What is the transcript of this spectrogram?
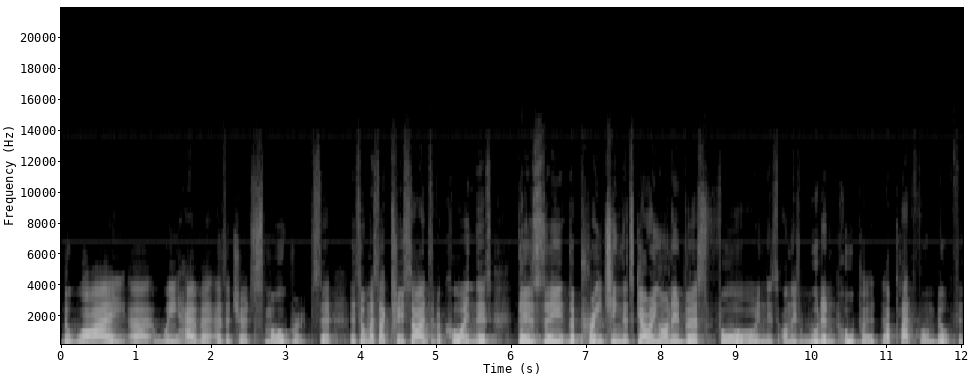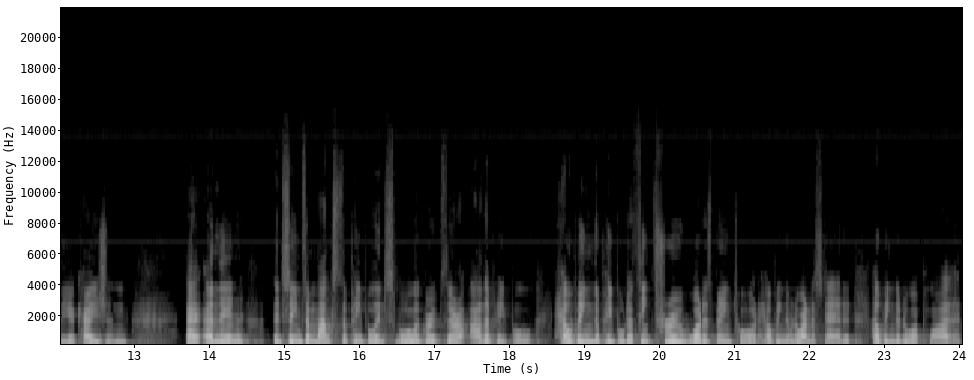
the why uh, we have, a, as a church, small groups. Uh, it's almost like two sides of a coin. There's, there's the, the preaching that's going on in verse 4 in this, on this wooden pulpit, a platform built for the occasion. and then it seems amongst the people in smaller groups, there are other people helping the people to think through what is being taught, helping them to understand it, helping them to apply it.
